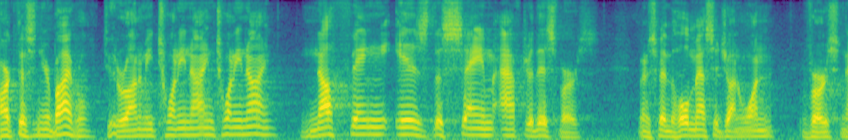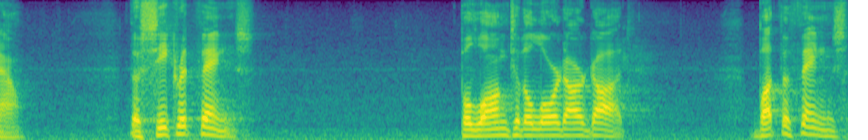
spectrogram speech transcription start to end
Mark this in your Bible Deuteronomy 29 29. Nothing is the same after this verse. I'm going to spend the whole message on one verse now. The secret things belong to the Lord our God, but the things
